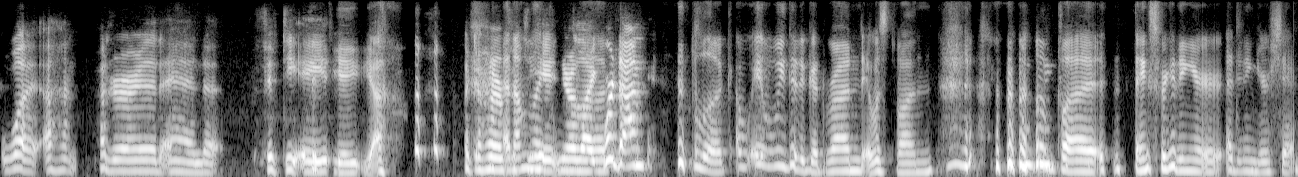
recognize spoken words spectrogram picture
what, a 158, 58, yeah. like 158, And and, I'm like, you're like, look. we're done. Look, we we did a good run. It was fun. but thanks for getting your editing your shit.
